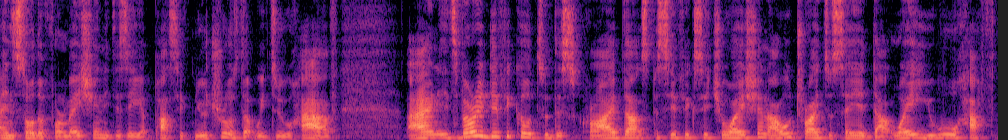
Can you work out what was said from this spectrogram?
and so the formation, it is a passive neutrals that we do have and it's very difficult to describe that specific situation. I will try to say it that way. You will have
